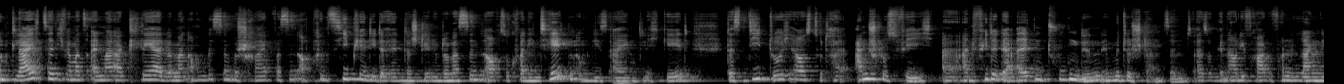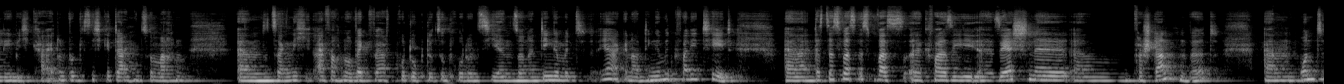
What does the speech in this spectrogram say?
Und gleichzeitig, wenn man es einmal erklärt, wenn man auch ein bisschen beschreibt, was sind auch Prinzipien, die dahinter stehen oder was sind auch so Qualitäten, um die es eigentlich geht, dass die durchaus total anschlussfähig äh, an viele der alten Tugenden im Mittelstand sind. Also genau die Frage von Langlebigkeit und wirklich sich Gedanken zu machen, ähm, sozusagen nicht einfach nur Wegwerfprodukte zu produzieren, sondern Dinge mit, ja genau, Dinge mit Qualität. Äh, dass das was ist, was äh, quasi äh, sehr schnell ähm, verstanden wird ähm, und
